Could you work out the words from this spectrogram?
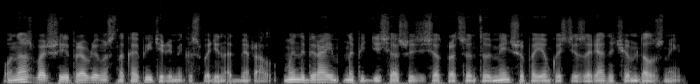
У нас большие проблемы с накопителями, господин адмирал. Мы набираем на 50-60% меньше по емкости заряда, чем должны.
